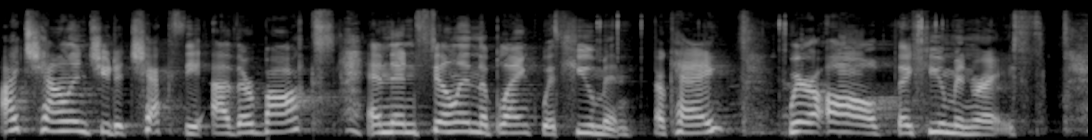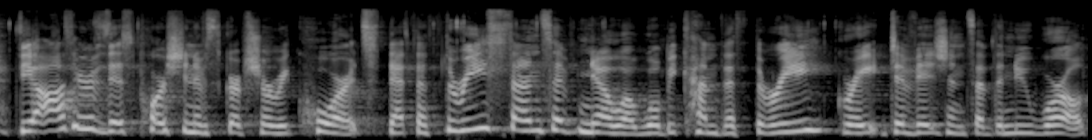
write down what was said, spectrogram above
I challenge you to check the other box and then fill in the blank with human, okay? We're all the human race. The author of this portion of scripture records that the three sons of Noah will become the three great divisions of the new world.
